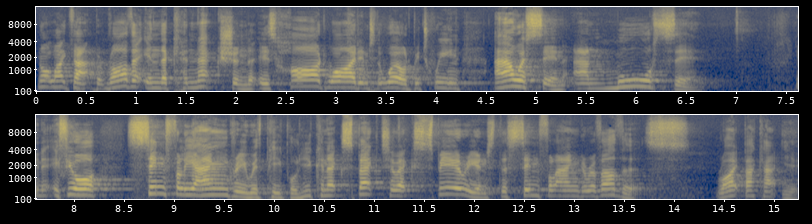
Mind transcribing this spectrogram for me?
Not like that, but rather in the connection that is hardwired into the world between our sin and more sin. You know, if you're sinfully angry with people, you can expect to experience the sinful anger of others right back at you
